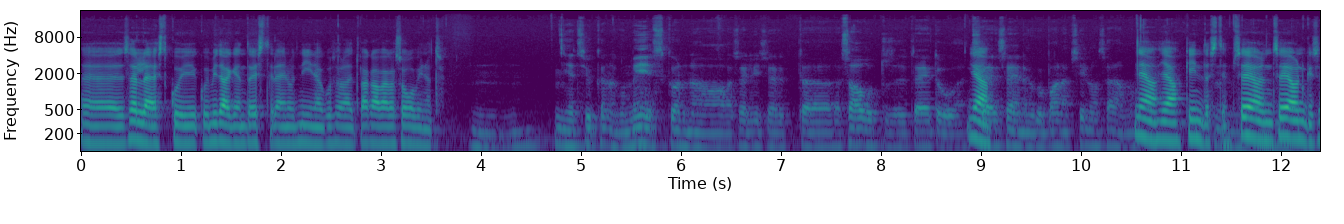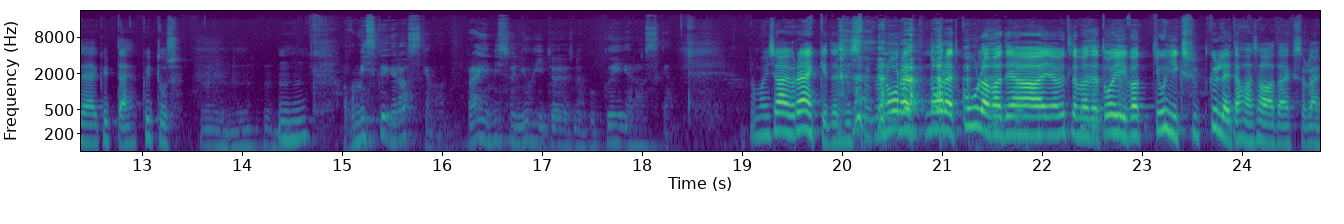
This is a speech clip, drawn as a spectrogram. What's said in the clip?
selle eest, kui, kui midagi on tõesti läinud nii, nagu sa oled väga-väga soovinud mm. Nii et sihuke nagu meeskonna sellised äh, saavutused ja edu, et ja. see, see nagu paneb silma särama. ja, ja kindlasti mm, -hmm. see on, see ongi see küte, kütus mm. -hmm. Mm -hmm. aga mis kõige raskem on, räägi, mis on juhi töös nagu kõige raskem? no ma ei saa ju rääkida, siis võib-olla noored, noored kuulavad ja, ja ütlevad, et oi, vot juhiks küll ei taha saada, eks ole.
